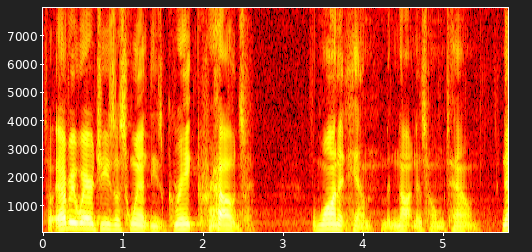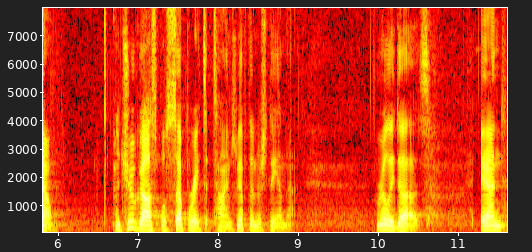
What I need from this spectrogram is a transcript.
So everywhere Jesus went, these great crowds wanted him, but not in his hometown. Now, the true gospel separates at times. We have to understand that. It really does. And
